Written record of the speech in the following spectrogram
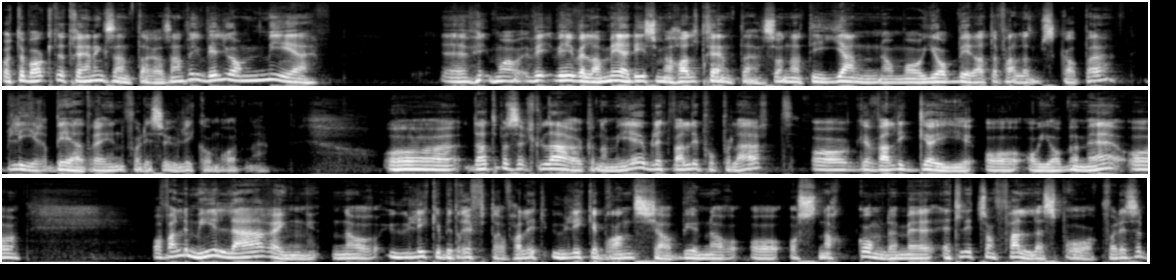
og tilbake til treningssenteret. Sant? Vi vil jo ha med uh, vi, må, vi, vi, vil ha med de som er halvtrente, sånn at de gjennom å jobbe i dette fellesskapet blir bedre innenfor disse ulike områdene. Og dette på sirkulærøkonomi er jo blitt veldig populært og veldig gøy å, å jobbe med. Og, og, veldig mye læring når ulike bedrifter fra litt ulike bransjer begynner å, å, snakke om det med et litt sånn felles språk. For disse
